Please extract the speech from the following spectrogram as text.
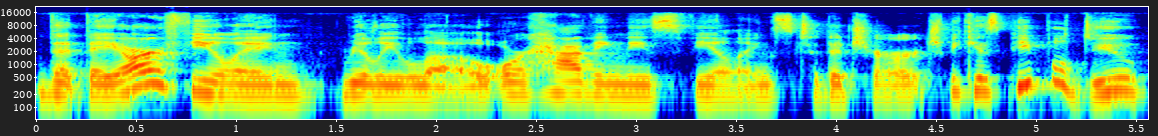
that they are feeling really low or having these feelings to the church because people do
